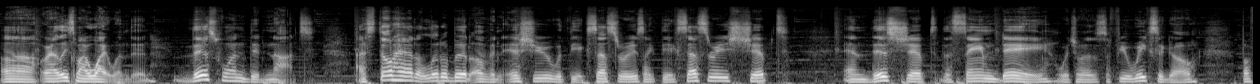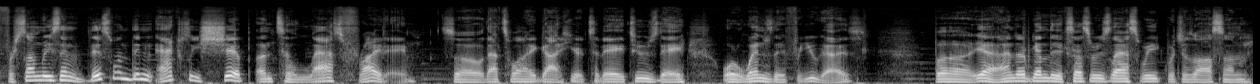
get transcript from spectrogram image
Uh, or at least my white one did. This one did not. I still had a little bit of an issue with the accessories. Like the accessories shipped and this shipped the same day, which was a few weeks ago. But for some reason, this one didn't actually ship until last Friday. So that's why I got here today, Tuesday, or Wednesday for you guys. But yeah, I ended up getting the accessories last week, which is awesome.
